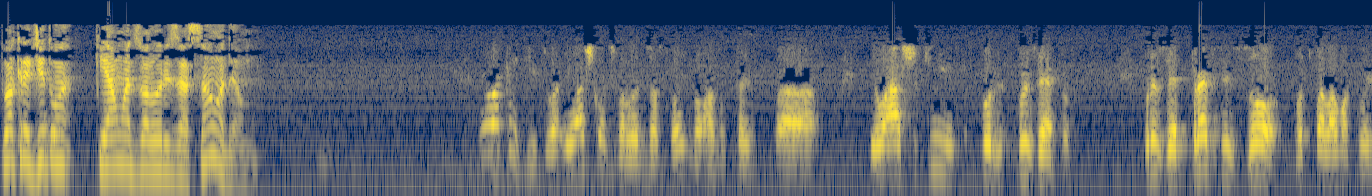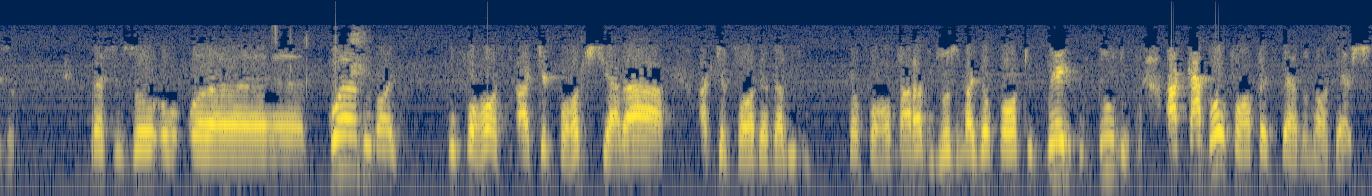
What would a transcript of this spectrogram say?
Tu acredita que há uma desvalorização, Adelmo? Eu acredito, eu- acho que uma desvalorização enorme. Eu acho que, por, por exemplo, por exemplo, precisou, vou te falar uma coisa, precisou, uh, quando nós, o forró, aquele forró do Ceará, aquele forró da- dali, que é um forró maravilhoso, mas é um forró que veio com tudo, acabou o forró terra no Nordeste.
